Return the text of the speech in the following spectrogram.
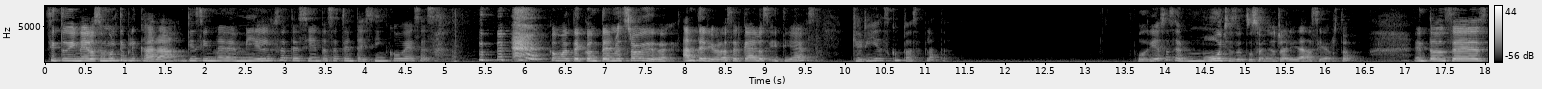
si tu dinero se multiplicara 19.775 veces? Como te conté en nuestro video anterior acerca de los ETFs, ¿qué harías con toda esa plata? Podrías hacer muchos de tus sueños realidad, ¿cierto? Entonces,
